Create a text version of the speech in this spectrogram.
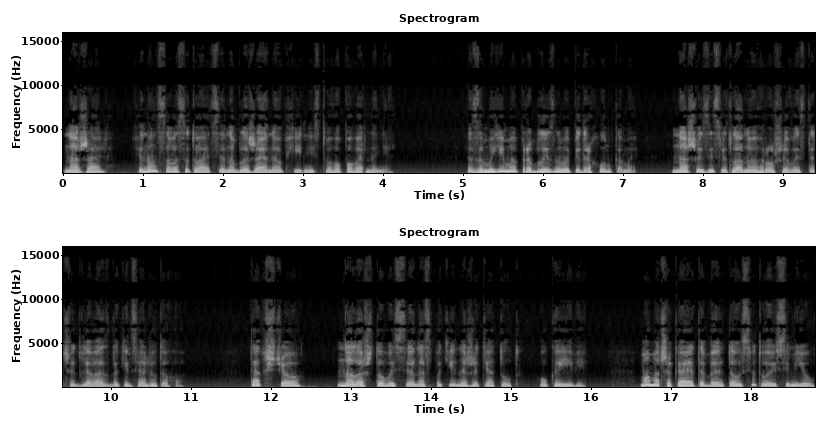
На жаль, фінансова ситуація наближає необхідність твого повернення. За моїми приблизними підрахунками. Наших зі Світланою грошей вистачить для вас до кінця лютого. Так що налаштовуйся на спокійне життя тут, у Києві. Мама чекає тебе та усю твою сім'ю.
